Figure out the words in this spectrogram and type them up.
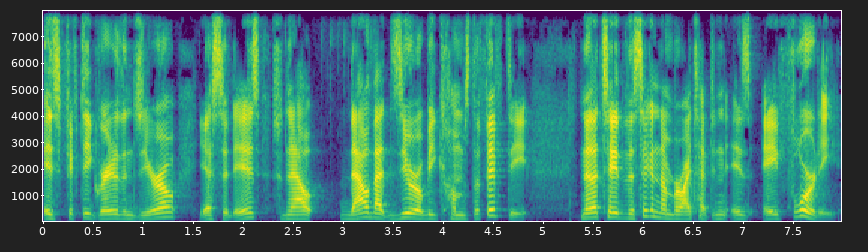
is 50 greater than 0? Yes, it is. So now now that 0 becomes the 50. Now let's say the second number I typed in is a 40.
